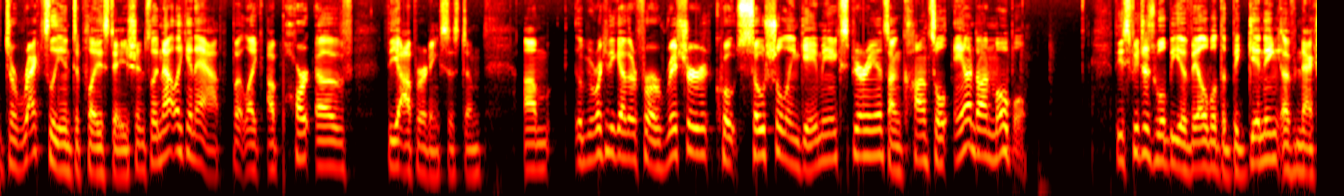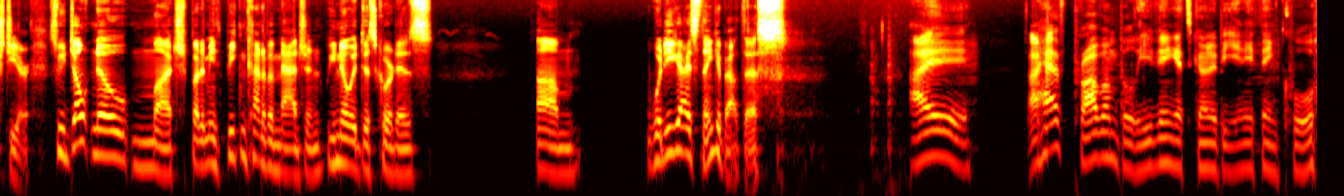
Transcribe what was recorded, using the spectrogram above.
directly into PlayStation. So, not like an app, but like a part of the operating system. Um, they'll be working together for a richer, quote, social and gaming experience on console and on mobile. These features will be available at the beginning of next year. So we don't know much, but I mean, we can kind of imagine. We know what Discord is. Um, what do you guys think about this? I I have problem believing it's going to be anything cool.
